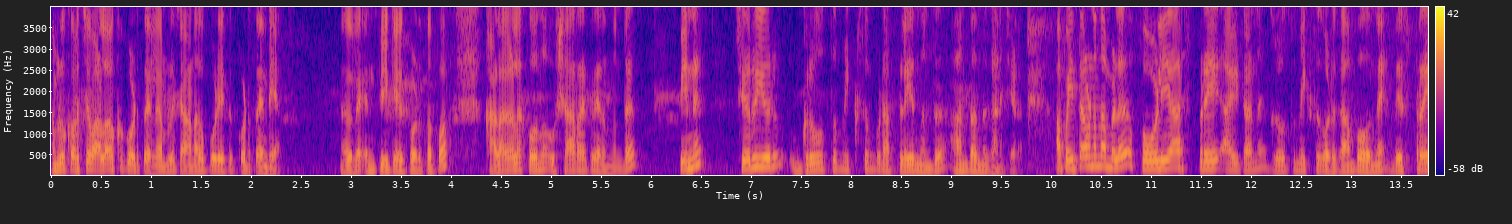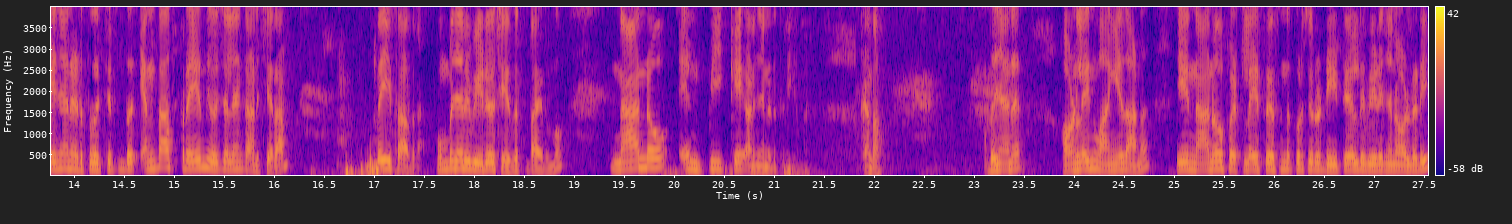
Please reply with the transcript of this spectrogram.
നമ്മൾ കുറച്ച് വളമൊക്കെ കൊടുത്തതല്ലേ? നമ്മൾ ചാണകപ്പൊടിയൊക്കെ കൊടുത്തതിന്റെയാണ് അതുപോലെ എൻ പി കെ കൊടുത്തപ്പോൾ കളകളൊക്കെ ഒന്ന് ഉഷാറായിട്ട് വരുന്നുണ്ട്. പിന്നെ ചെറിയൊരു ഗ്രോത്ത് മിക്സും കൂടെ അപ്ലൈ ചെയ്യുന്നുണ്ട്. അതെന്താന്ന് കാണിച്ചു തരാം. അപ്പോൾ ഇത്തവണ നമ്മൾ ഫോളിയാർ സ്പ്രേ ആയിട്ടാണ് ഗ്രോത്ത് മിക്സ് കൊടുക്കാൻ പോകുന്നത്. ഇത് സ്പ്രേ ഞാൻ എടുത്തു വെച്ചിട്ടുണ്ട്. എന്താ സ്പ്രേ എന്ന് ചോദിച്ചാൽ ഞാൻ കാണിച്ചു തരാം. ഇത് ഈ സാധനം. മുമ്പ് ഞാൻ വീഡിയോ ചെയ്തിട്ടുണ്ടായിരുന്നു. നാനോ എൻ പി കെ ആണ് ഞാൻ എടുത്തിരിക്കുന്നത്. കണ്ടോ? അത് ഞാൻ ഓൺലൈൻ വാങ്ങിയതാണ്. ഈ നാനോ ഫെർട്ടിലൈസേഴ്സിനെ കുറിച്ചൊരു ഡീറ്റെയിൽഡ് വീഡിയോ ഞാൻ ഓൾറെഡി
